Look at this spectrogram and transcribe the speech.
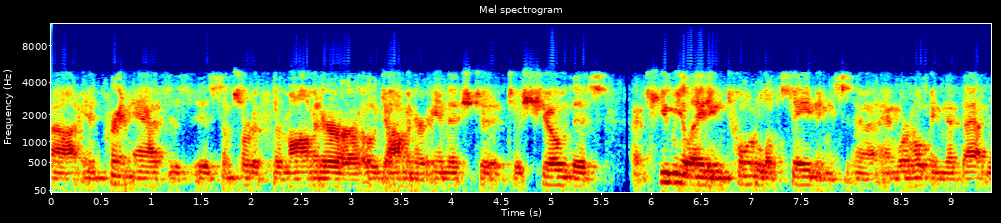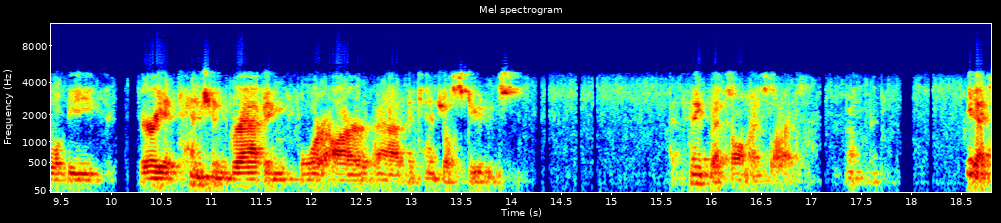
uh, in print ads is, is, some sort of thermometer or odometer image to, to show this accumulating total of savings, uh, and we're hoping that that will be very attention-grabbing for our potential students. I think that's all my slides. Okay. Yes.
